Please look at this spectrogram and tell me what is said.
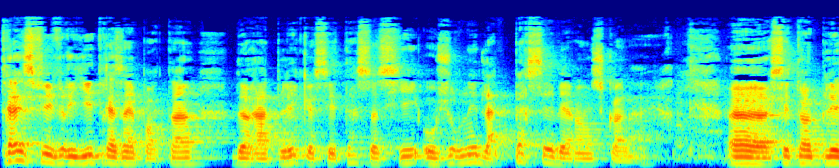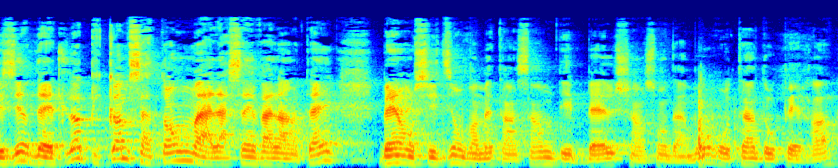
13 février, très important de rappeler que c'est associé aux journées de la persévérance scolaire. Euh, c'est un plaisir d'être là, puis comme ça tombe à la Saint-Valentin, ben on s'est dit on va mettre ensemble des belles chansons d'amour, autant d'opéra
